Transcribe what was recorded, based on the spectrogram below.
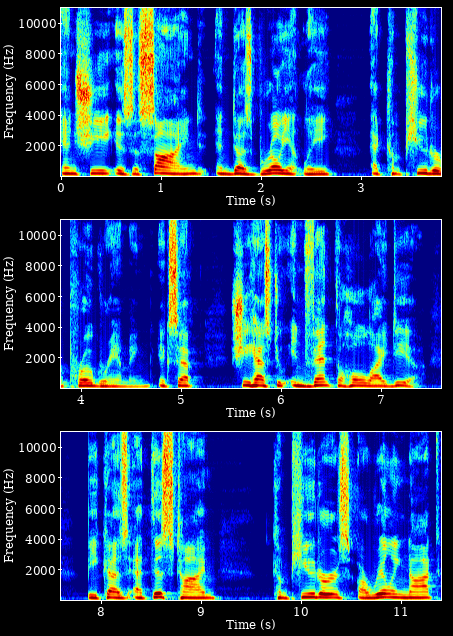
and she is assigned and does brilliantly at computer programming, except she has to invent the whole idea because at this time, computers are really not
